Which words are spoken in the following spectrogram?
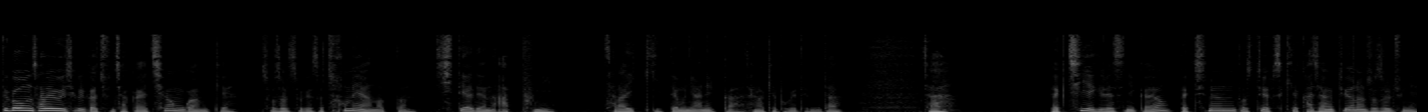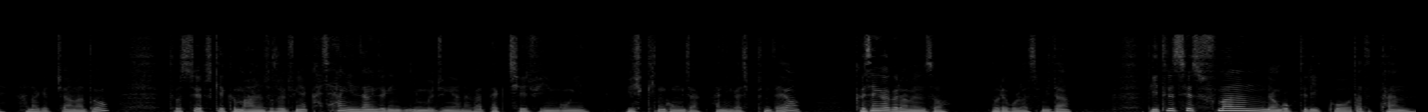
뜨거운 사회의식을 갖춘 작가의 체험과 함께 소설 속에서 첨예한 어떤 시대에 대한 아픔이 살아있기 때문이 아닐까 생각해 보게 됩니다. 자, 백치 얘기를 했으니까요. 백치는 도스토옙스키의 가장 뛰어난 소설 중에 하나겠죠. 아마도 도스토옙스키의 그 많은 소설 중에 가장 인상적인 인물 중에 하나가 백치의 주인공인 위시킨 공작 아닌가 싶은데요. 그 생각을 하면서 노래 골랐습니다. 비틀스의 수많은 명곡들이 있고 따뜻한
